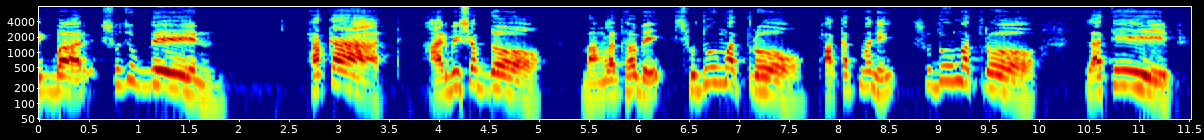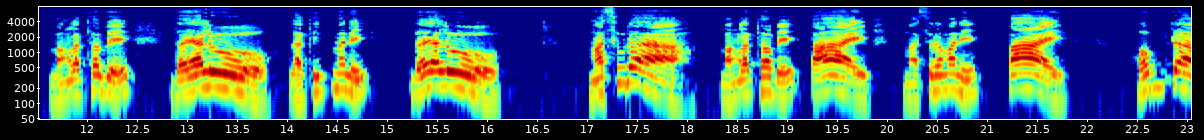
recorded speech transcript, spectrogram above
একবার সুযোগ দিন। ফাকাত, আরবি শব্দ। বাংলাতে হবে শুধুমাত্র। ফাকাত মানে শুধুমাত্র। লাতিফ, বাংলাতে হবে দয়ালু। লাতিফ মানে দয়ালু। মাসুরা, বাংলাতে হবে পাইপ। মাসুরা মানে পাইপ, হোপডা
